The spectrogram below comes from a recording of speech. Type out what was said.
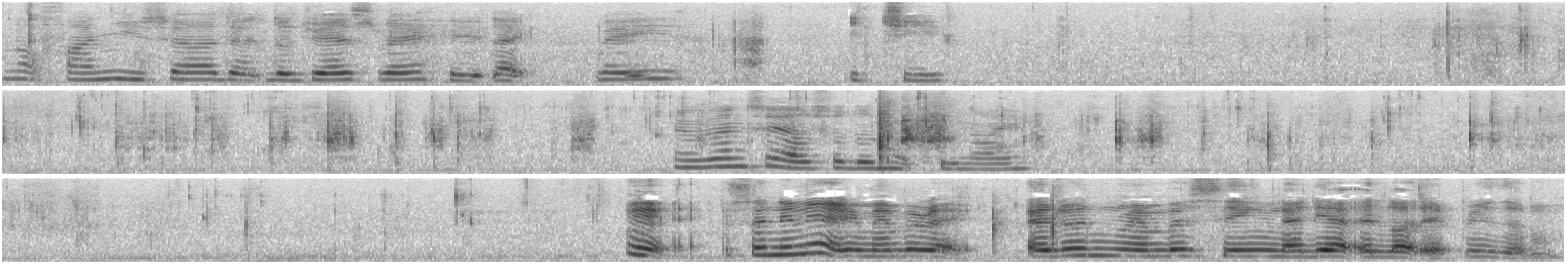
Not funny, sir. The the dress very he- like very itchy. Everyone say I also don't look Pinoy. Yeah, suddenly I remember right. I don't remember seeing Nadia a lot at Prism.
